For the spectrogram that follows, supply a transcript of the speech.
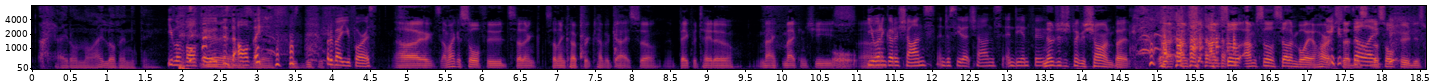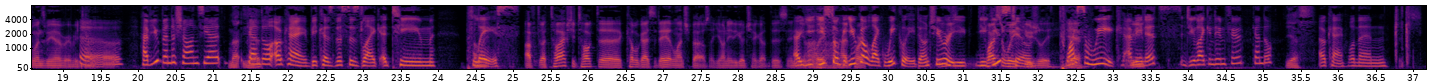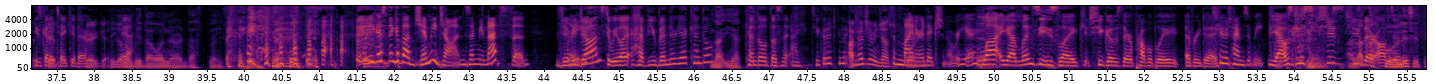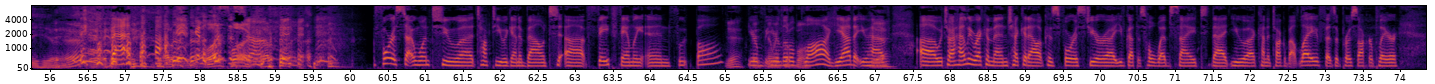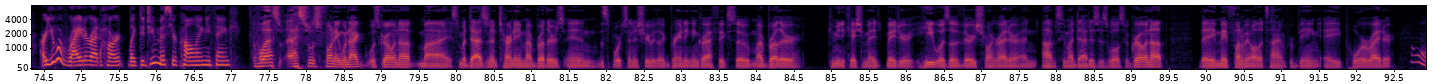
I, I don't know. I love anything. You love all food. Just Yes, all yes. What about you, Forrest? Uh, I'm like a soul food southern southern comfort type of guy. So baked potato, mac, mac and cheese. uh, you want to go to Sean's and just eat at Sean's Indian food? No disrespect to Sean, but I, I'm, so, I'm still I'm still a southern boy at heart. He's so this, like- the soul food just wins me over every time. Have you been to Sean's yet? Not yet. Kendall? Okay, because this is like a team place. I've I to- actually talked to a couple guys today at lunch about. it. I was like, y'all need to go check out this. Are you, you still you go like weekly, don't you? Or you you Twice a used week to usually, Twice yeah. a week. I mean, Us- it's. Do you like Indian food, Kendall? Yes, Okay, well then It's- he's it's got to take you there. Very good. you're gonna Yeah. be the owner of that place. What do you guys think about Jimmy John's? I mean, that's the Jimmy place. John's. Do we like? Have you been there yet, Kendall? Not yet. Kendall doesn't. I, do you go to Jimmy? I've had Jimmy John's. The before. minor addiction over here. Li- yeah, Lindsay's like she goes there probably every day. Two times a week. Yeah, I was gonna say she's A she's lot there of often. publicity here. eh? Bad. Got a list of stuff. Forrest, I want to uh, talk to you again about uh, faith, family, and football. Yeah, your Faith, your little Football. blog, yeah, that you have, uh, which I highly recommend. Check it out because Forrest, you're uh, you've got this whole website that you uh, kind of talk about life as a pro soccer player. Are you a writer at heart? Like, did you miss your calling? You think? Well, that's that's what's funny. When I was growing up, my so my dad's an attorney. My brother's in the sports industry with like branding and graphics. So my brother, communication major, he was a very strong writer, and obviously my dad is as well. So growing up, they made fun of me all the time for being a poor writer.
